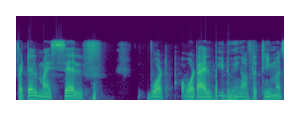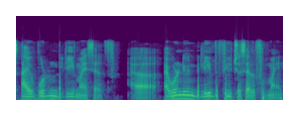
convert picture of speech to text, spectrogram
If i tell myself what what i'll be doing after three months i wouldn't believe myself. Uh, i wouldn't even believe the future self of mine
